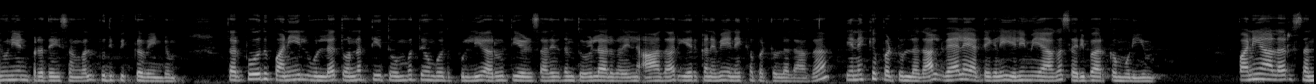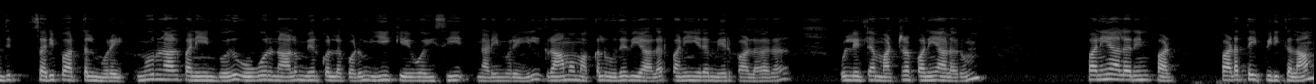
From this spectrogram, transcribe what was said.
யூனியன் பிரதேசங்கள் புதுப்பிக்க வேண்டும். தற்போது பணியில் உள்ள தொண்ணூற்றி தொண்ணூற்றி ஒம்பது புள்ளி அறுபத்தி ஏழு சதவீதம் தொழிலாளர்களின் ஆதார் ஏற்கனவே இணைக்கப்பட்டுள்ளதாக இணைக்கப்பட்டுள்ளதால் வேலை அட்டைகளை எளிமையாக சரிபார்க்க முடியும். பணியாளர் சந்தி சரிபார்த்தல் முறை. நூறு நாள் பணியின் போது ஒவ்வொரு நாளும் மேற்கொள்ளப்படும் இகேஒய்சி நடைமுறையில் கிராம மக்கள் உதவியாளர் பணியிட மேற்பாளர் உள்ளிட்ட மற்ற பணியாளரும் பணியாளரின் பட் படத்தை பிடிக்கலாம்.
